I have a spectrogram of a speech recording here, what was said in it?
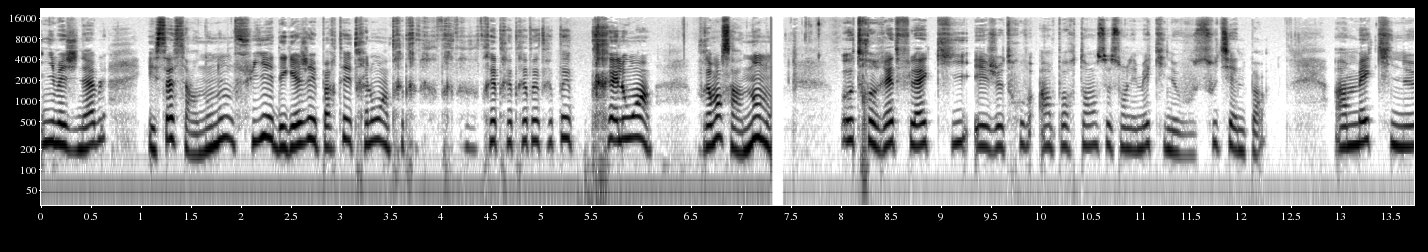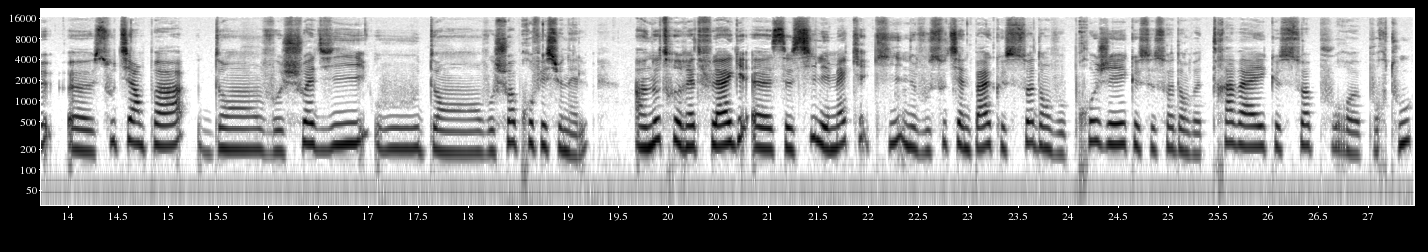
inimaginable et ça c'est un non non fuyez, dégagez, partez très loin, très très très très très très très très très loin. Vraiment c'est un non non. Autre red flag qui est je trouve important, ce sont les mecs qui ne vous soutiennent pas un mec qui ne euh, soutient pas dans vos choix de vie ou dans vos choix professionnels. Un autre red flag, euh, c'est aussi les mecs qui ne vous soutiennent pas, que ce soit dans vos projets, que ce soit dans votre travail, que ce soit pour, euh, pour tout.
